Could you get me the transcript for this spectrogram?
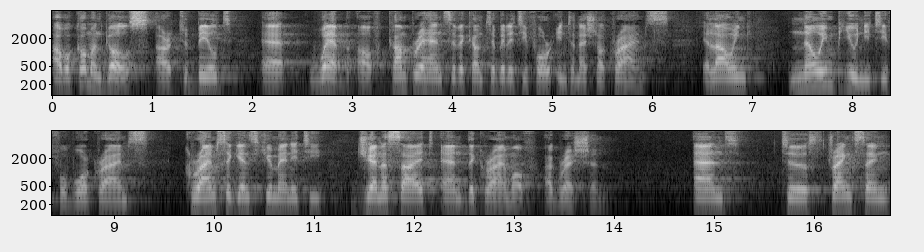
Our common goals are to build a web of comprehensive accountability for international crimes, allowing no impunity for war crimes, crimes against humanity, genocide, and the crime of aggression, and to strengthen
